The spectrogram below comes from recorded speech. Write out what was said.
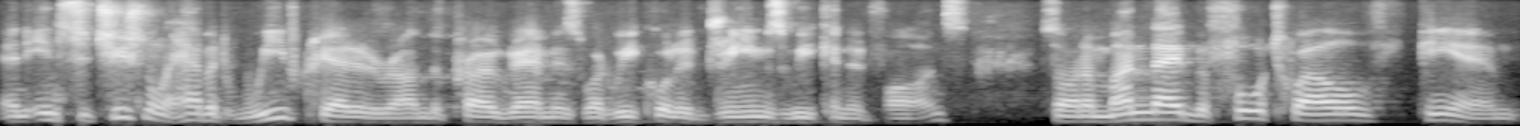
an institutional habit we've created around the program is what we call a dreams week in advance. So on a Monday before 12 p.m.,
